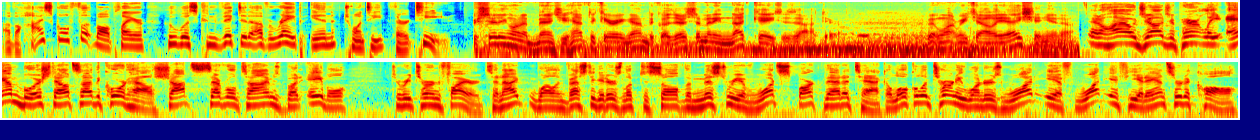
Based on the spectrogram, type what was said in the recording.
of a high school football player who was convicted of rape in 2013. You're sitting on a bench, you have to carry a gun because there's so many nutcases out there that want retaliation, you know. An Ohio judge apparently ambushed outside the courthouse, shot several times, but able to return fire. Tonight, while investigators look to solve the mystery of what sparked that attack, a local attorney wonders what if, what if he had answered a call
